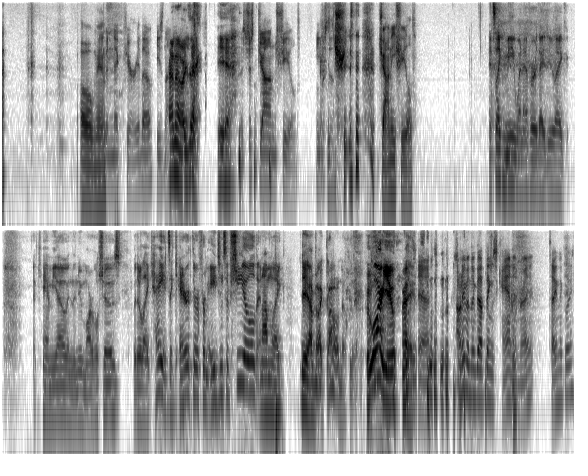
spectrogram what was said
oh man, Even Nick Fury though, he's not. I know in it. exactly. yeah. It's just John Shield. He just is Johnny Shield. It's like me whenever they do like a cameo in the new Marvel shows where they're like, "Hey, it's a character from Agents of Shield," and I'm like, Yeah, I'm like, I don't know who "Who are you?" Right. Yeah. I don't even think that thing's canon, right? Technically.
